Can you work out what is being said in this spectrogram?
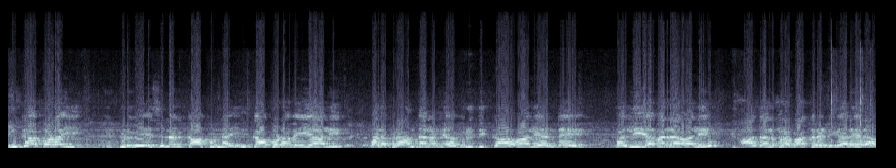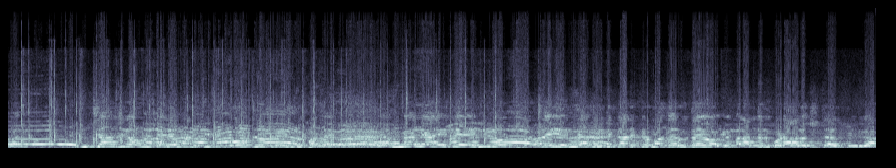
ఇంకా కూడా ఇప్పుడు వేసినవి కాకుండా ఇంకా కూడా వేయాలి. మన ప్రాంతాలన్నీ అభివృద్ధి కావాలి అంటే మళ్ళీ ఎవరు రావాలి? ఆదాల ప్రభాకర్ రెడ్డి గారే రావాలి. ఇన్ఛార్జ్గా ఉంటేనే మనకి రోడ్లు ట్రైన్లు పడ్డాయి. ఎమ్మెల్యే అయితే ఎన్ని రోడ్లు పడతాయి ఎన్ని అభివృద్ధి కార్యక్రమాలు జరుగుతాయో మిమ్మల్ని అందరినీ కూడా ఆలోచించాల్సిందిగా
